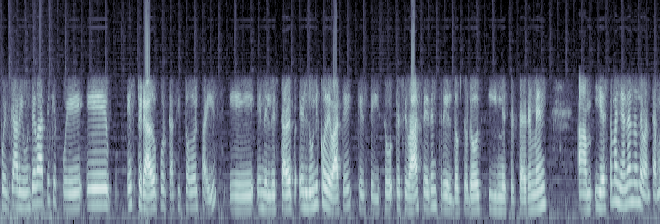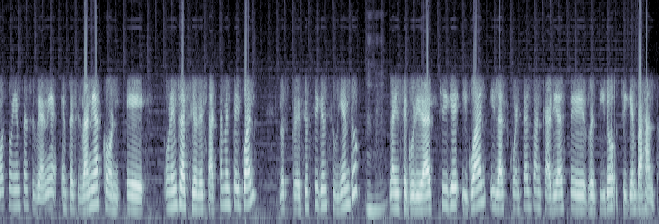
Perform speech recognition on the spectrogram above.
pues Gaby, un debate que fue eh, esperado por casi todo el país. Eh, en el estado, el único debate que se hizo, que se va a hacer entre el doctor Oz y Mr. Fetterman. Um, y esta mañana nos levantamos hoy en Pensilvania, en Pensilvania con una inflación exactamente igual los precios siguen subiendo, la inseguridad sigue igual y las cuentas bancarias de retiro siguen bajando.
